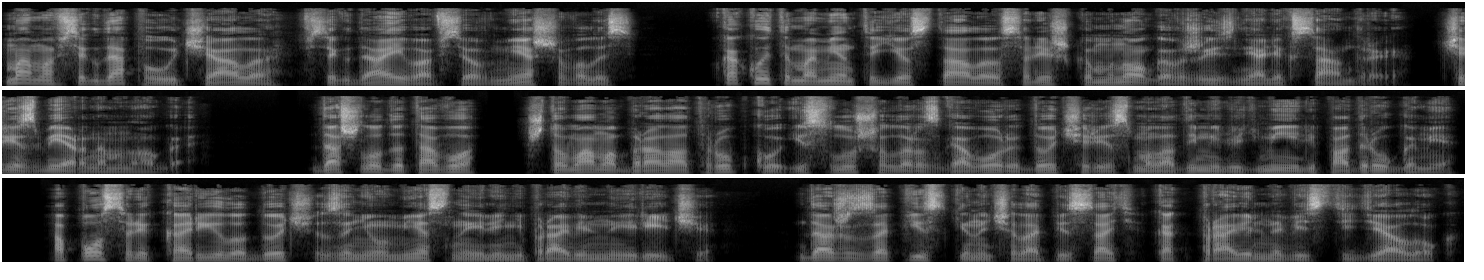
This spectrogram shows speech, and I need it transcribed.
Мама всегда поучала, всегда и во все вмешивалась, в какой-то момент ее стало слишком много в жизни Александры, чрезмерно много. Дошло до того, что мама брала трубку и слушала разговоры дочери с молодыми людьми или подругами, а после корила дочь за неуместные или неправильные речи. Даже записки начала писать, как правильно вести диалог.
